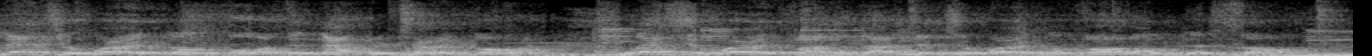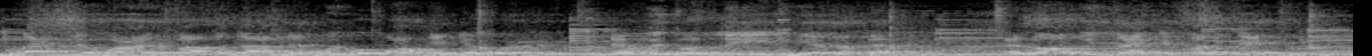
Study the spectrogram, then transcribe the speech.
Let your word go forth and not return void. Bless your word, Father God, that your word will fall on good soil. Bless your word, Father God, that we will walk in your word and we will leave here the better. And Lord, we thank you for the victory.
